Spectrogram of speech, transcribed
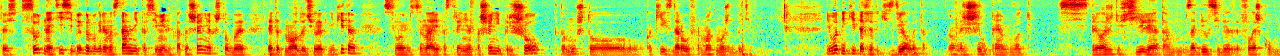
то есть суть найти себе, грубо говоря, наставника в семейных отношениях, чтобы этот молодой человек Никита своим сценарий построения отношений пришел к тому, что какие здоровый формат может быть. И вот Никита все-таки сделал это. Он решил прям вот приложить усилия, там, забил себе флешку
